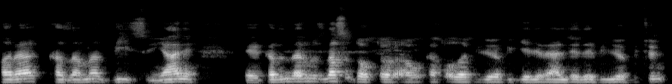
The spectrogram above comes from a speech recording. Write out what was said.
para kazanabilsin. Yani e, kadınlarımız nasıl doktor, avukat olabiliyor, bir gelir elde edebiliyor, bütün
